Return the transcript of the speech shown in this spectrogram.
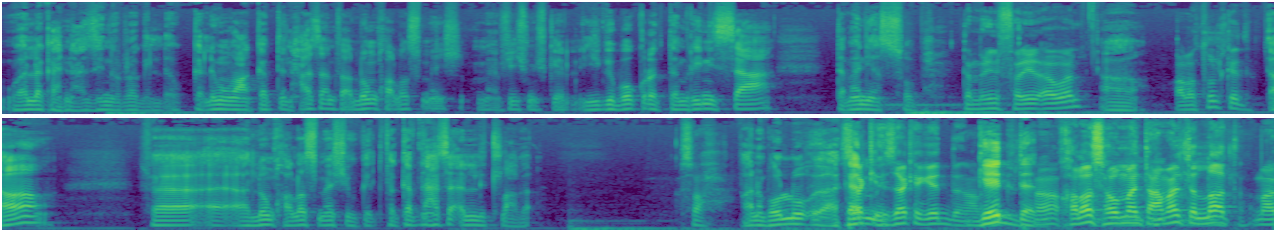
وقال لك إحنا عايزين الراجل ده. واتكلموا مع الكابتن حسن فقال لهم خلاص ماشي ما فيش مشكلة. يجي بكرة التمرين الساعة 8 الصبح. تمرين الفريق الأول؟ آه. على طول كده؟ آه. فقال لهم خلاص ماشي وكده. فالكابتن حسن قال لي اطلع بقى. صح فانا بقول له ذكي هكمل ذكي جدا جدا. آه خلاص هو ما انت عملت اللقطة ما,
